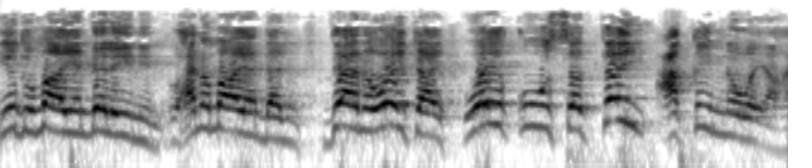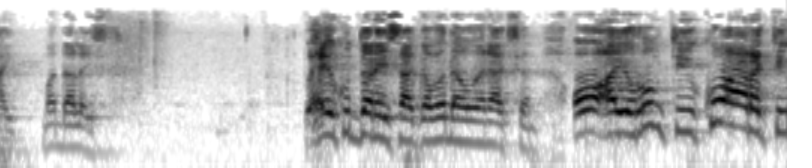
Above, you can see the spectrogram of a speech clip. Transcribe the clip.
iyadu ma ayan dhalaynin waxna ma ayan dhalin. Dana way tahay way quusatay caqiimna way ahayd. Ma dhalaysta waxay ku daraysaa gabadhan wanaagsan. Oo ay runtii ku aragtay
